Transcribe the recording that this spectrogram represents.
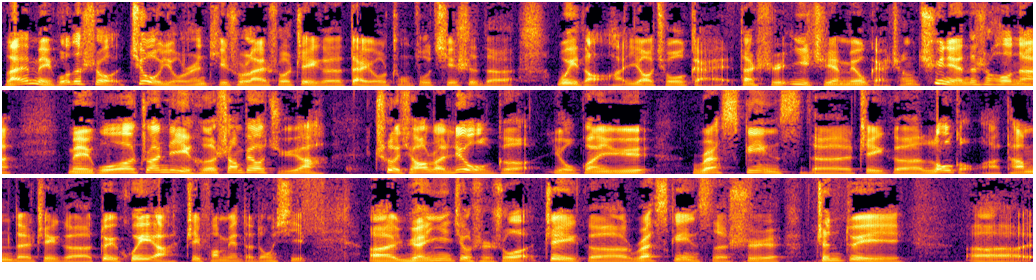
来美国的时候，就有人提出来说，这个带有种族歧视的味道啊，要求改，但是一直也没有改成。去年的时候呢，美国专利和商标局啊，撤销了六个有关于 Redskins 的这个 logo 啊，他们的这个队徽啊这方面的东西。呃，原因就是说，这个 Redskins 是针对呃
